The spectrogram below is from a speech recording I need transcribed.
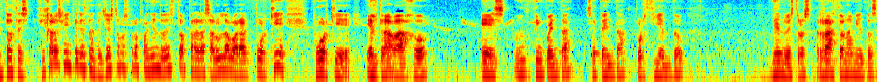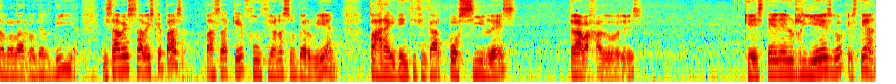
Entonces, fijaros qué interesante, ya estamos proponiendo esto para la salud laboral. ¿Por qué? Porque el trabajo es un 50-70% de nuestros razonamientos a lo largo del día. ¿Y sabes, sabéis qué pasa? Pasa que funciona súper bien para identificar posibles trabajadores que estén en riesgo, que estén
